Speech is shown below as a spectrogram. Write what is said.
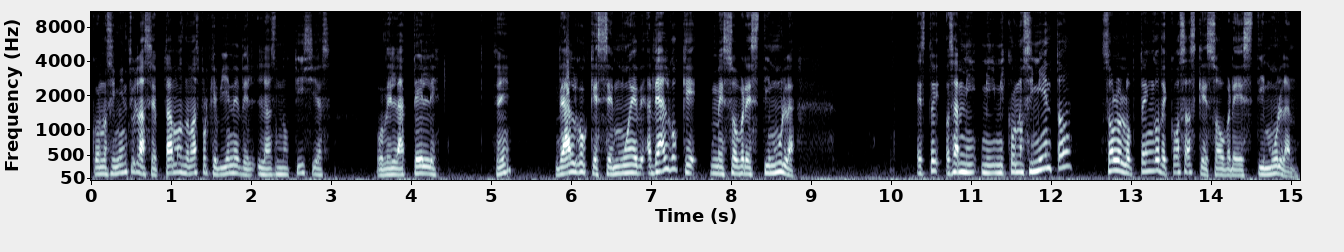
conocimiento y lo aceptamos nomás porque viene de las noticias o de la tele. ¿Sí? De algo que se mueve, de algo que me sobreestimula. Estoy, o sea, mi, mi, mi conocimiento solo lo obtengo de cosas que sobreestimulan.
